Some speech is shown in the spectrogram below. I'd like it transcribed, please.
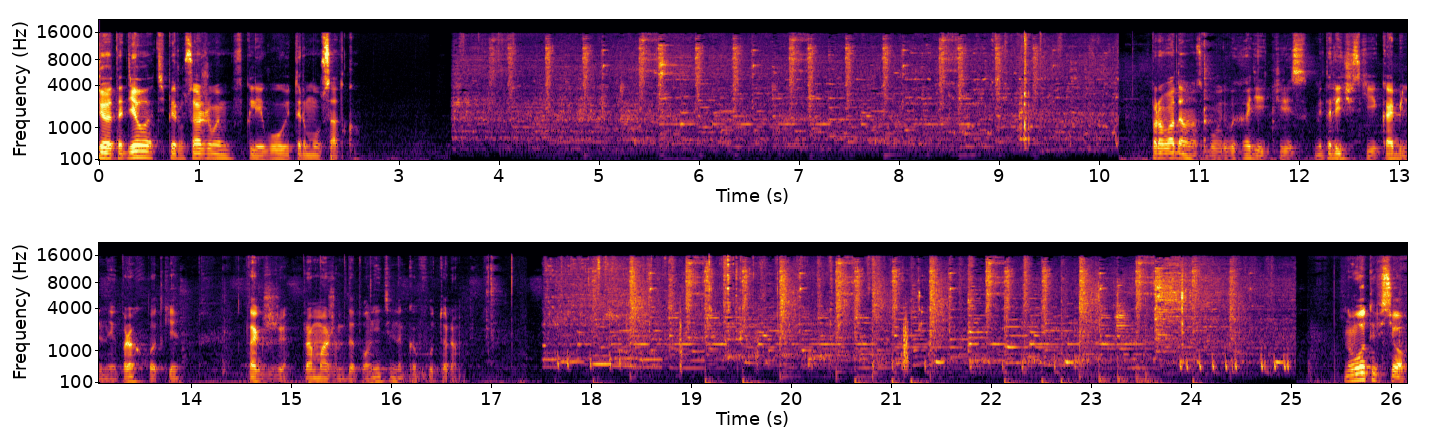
Все это дело теперь усаживаем в клеевую термоусадку. Провода у нас будут выходить через металлические кабельные проходки. Также промажем дополнительно кофутором. Ну вот и все.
